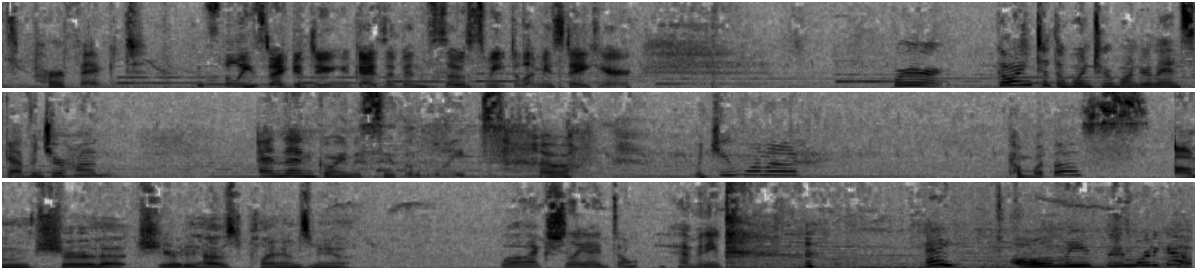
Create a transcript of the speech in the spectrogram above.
It's perfect. It's the least I could do. You guys have been so sweet to let me stay here. We're going to the Winter Wonderland scavenger hunt and then going to see the lights. Uh, would you want to come with us? I'm sure that she already has plans, Mia. Well, actually, I don't have any. Hey, only three more to go.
